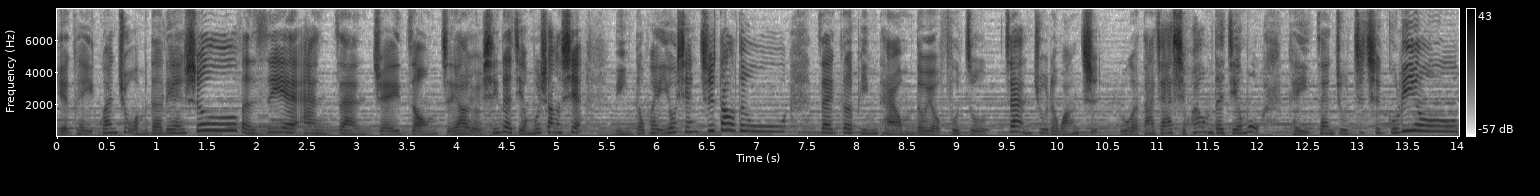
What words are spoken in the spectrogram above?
也可以关注我们的脸书粉丝页，按赞追踪，只要有新的节目上线，您都会优先知道的哦。在各平台我们都有附注赞助的网址如果大家喜欢我们的节目可以赞助支持鼓励哦。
